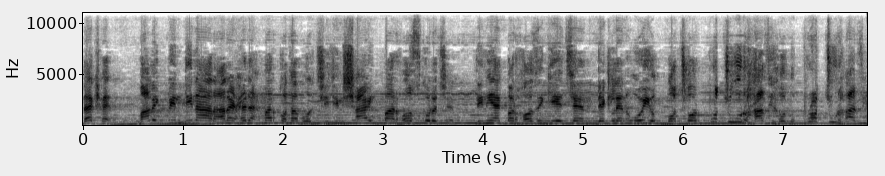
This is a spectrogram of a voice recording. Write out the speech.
দেখেন, মালিক বিন দিনার আর রহমার কথা বলছি, যিনি ষাট বার হজ করেছেন, তিনি একবার হজে গিয়েছেন, দেখলেন ওই বছর প্রচুর হাজি হলো, প্রচুর হাজি।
